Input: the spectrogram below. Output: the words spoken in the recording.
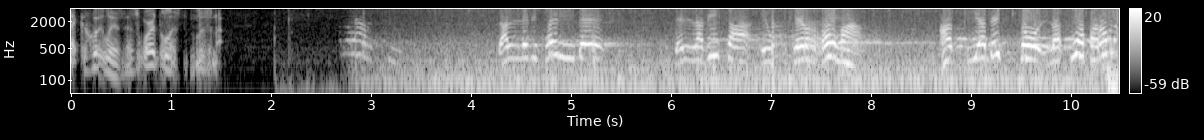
take a quick listen. It's worth the listen. Listen up. Dalle vicende della vita che Roma abbia detto la sua parola.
